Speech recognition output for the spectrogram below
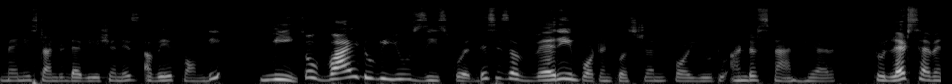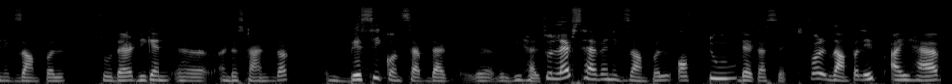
many standard deviation is away from the mean so why do we use z-score this is a very important question for you to understand here so let's have an example so that we can uh, understand the basic concept that uh, will be helpful. So let's have an example of two data set. For example, if I have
